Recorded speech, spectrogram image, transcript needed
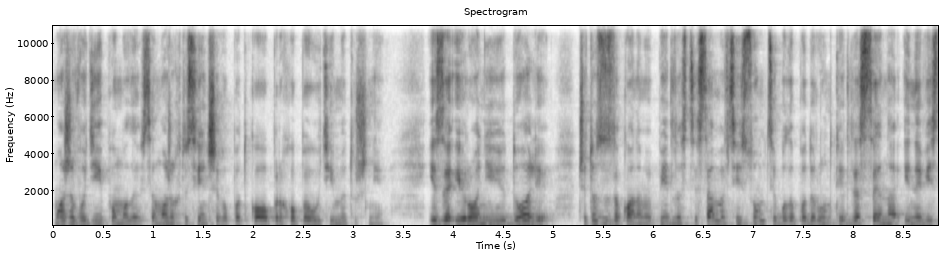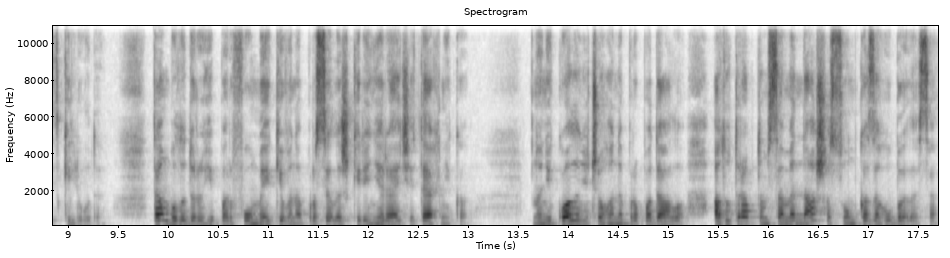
Може, водій помилився, може, хтось інший випадково прихопив у тій метушні. І за іронією долі, чи то за законами підлості, саме в цій сумці були подарунки для сина і невістки люди. Там були дорогі парфуми, які вона просила, шкіряні речі, техніка. Ну ніколи нічого не пропадало, а тут раптом саме наша сумка загубилася.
